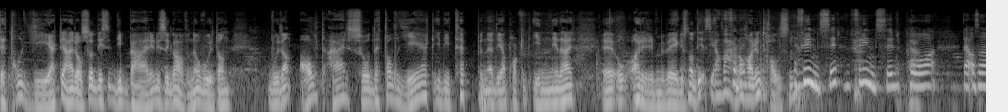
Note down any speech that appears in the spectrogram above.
detaljert det er også. De, de bærer disse gavene, og hvordan, hvordan, alt er så detaljert i de teppene de har pakket inn i der. Og armbevegelsen. Og de, ja, hva er det han har rundt halsen? Frynser. Frynser på ja altså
